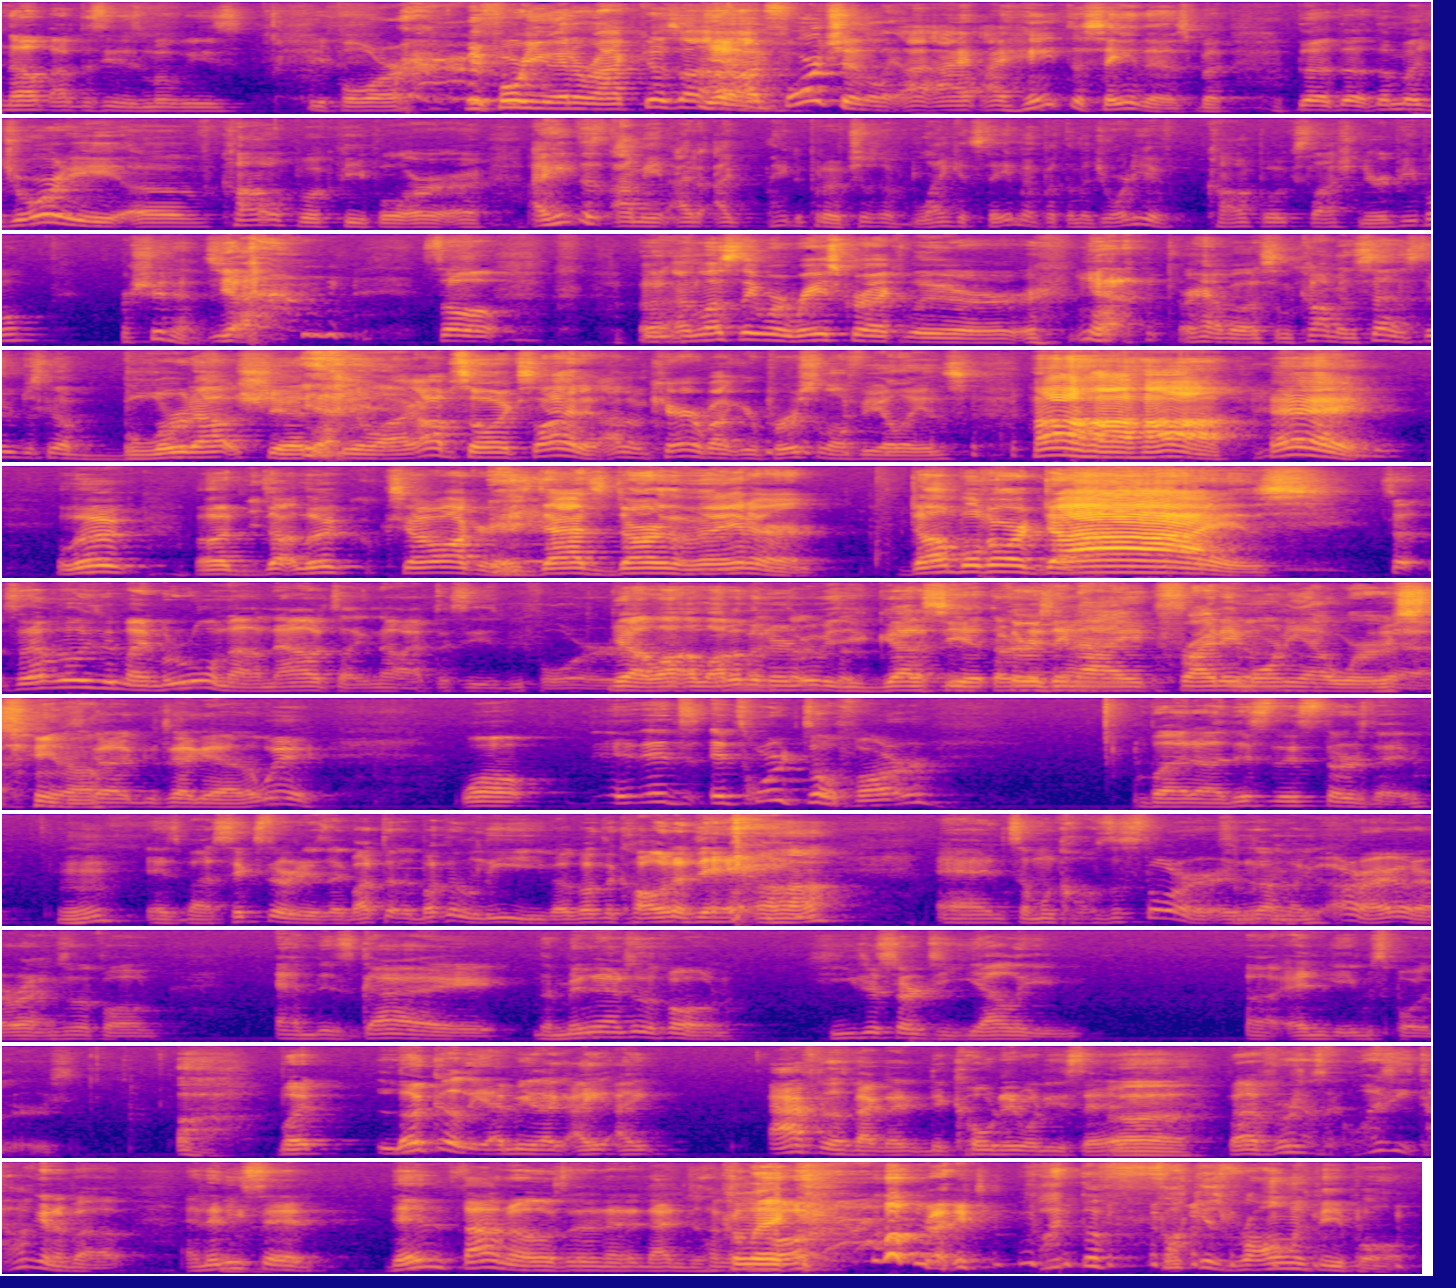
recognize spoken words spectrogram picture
"Nope, I have to see these movies before." before you interact because uh, Yeah. unfortunately I, I, I hate to say this but the, the, the majority of comic book people are I hate this I mean I, I hate to put a, just a blanket statement but the majority of comic book slash nerd people are shitheads yeah. so uh, unless they were raised correctly or yeah. or have uh, some common sense they're just gonna blurt out shit and be Yeah. like I'm so excited I don't care about your personal feelings ha ha ha hey Luke uh, D- Luke Skywalker his dad's Darth Vader Dumbledore dies So, so that was always been my rule. Now, now it's like no, I have to see these before. Yeah, a lot, a lot of the nerd movies you got to see it Thursday night, Friday Yeah. morning at worst. Yeah. You Just know, gotta, just gotta get out of the way. Well, it, it's it's worked so far, but uh, this this Thursday hmm is about six thirty. Is like about to about to leave. I'm about to call it a day. uh huh. and someone calls the store, and so I'm like, all right, whatever. I answer the phone, and this guy, the minute I answer the phone, he just starts yelling, uh, "Endgame spoilers." Ugh. But luckily, I mean, like I, I after the fact, I decoded what he said. Uh, but at first, I was like, "What is he talking about?" And then he said, "Then Thanos," and then I just hung Click. right? what the fuck is wrong with people?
